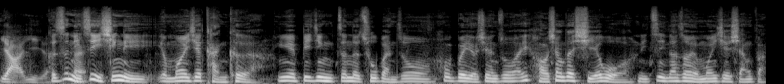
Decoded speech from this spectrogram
讶异了。可是你自己心里有没有一些坎坷啊？因为毕竟真的出版之后，会不会有些人说，哎，好像在写我？你自己那时候有没有一些想法？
